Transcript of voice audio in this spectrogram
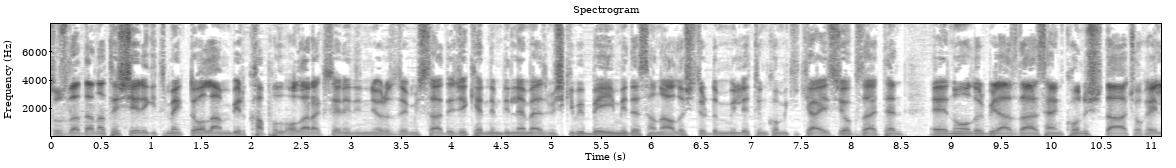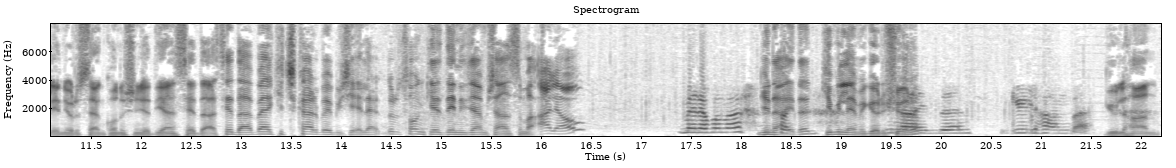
Tuzla'dan Ateşehir'e gitmekte olan bir couple olarak seni dinliyoruz demiş. Sadece kendim dinlemezmiş gibi beyimi de sana alıştırdım. Milletin komik hikayesi yok zaten. E, ne olur biraz daha sen konuş. Daha çok eğleniyoruz sen konuşunca diyen Seda. Seda belki çıkar be bir şeyler. Dur son kez deneyeceğim şansımı. Alo. Merhabalar. Günaydın. Kiminle mi görüşüyorum? Günaydın. Gülhan ben. Gülhan.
